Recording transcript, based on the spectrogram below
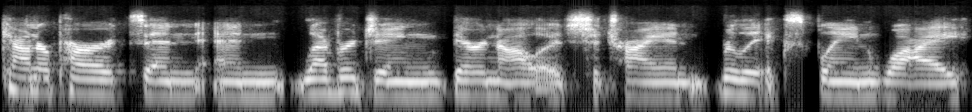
counterparts and and leveraging their knowledge to try and really explain why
